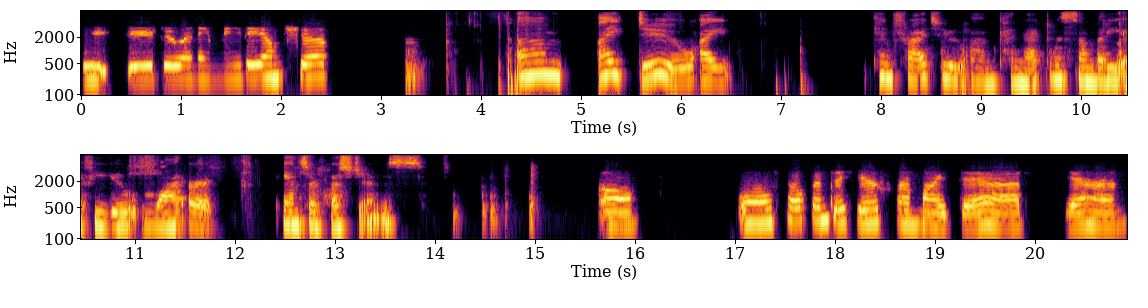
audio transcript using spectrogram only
do, do you do any mediumship? Um, I do. I can try to um, connect with somebody if you want, or answer questions. Um, well, I was hoping to hear from my dad, Darron.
